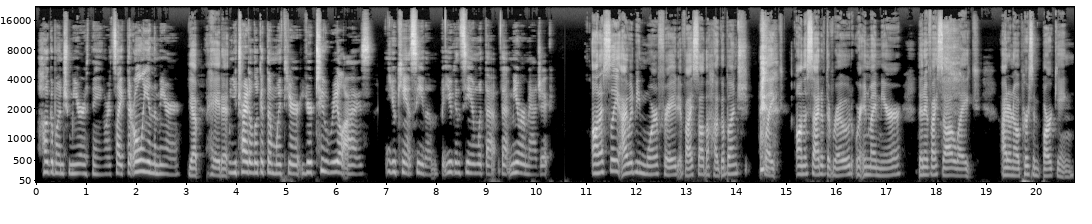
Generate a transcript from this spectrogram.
hug a bunch mirror thing, where it's like they're only in the mirror. Yep, hate it. When you try to look at them with your, your two real eyes, you can't see them, but you can see them with that, that mirror magic. Honestly, I would be more afraid if I saw the hug a bunch, like, on the side of the road or in my mirror than if I saw, like, I don't know, a person barking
